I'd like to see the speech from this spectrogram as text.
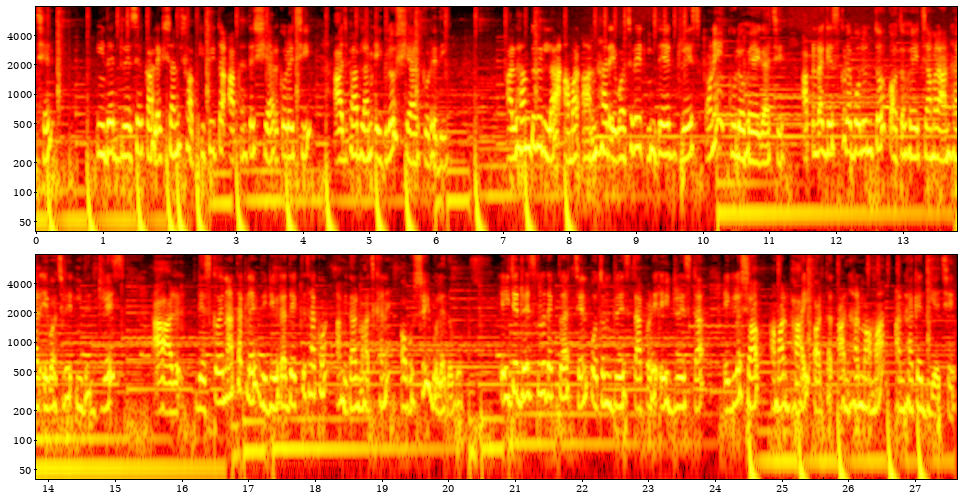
আছেন। ঈদের ড্রেসের কালেকশান সব কিছুই তো আপনাদের শেয়ার করেছি। আজ ভাবলাম এগুলো শেয়ার করে দিই। আলহামদুলিল্লাহ, আমার আনহার এবছরের ঈদের ড্রেস অনেকগুলো হয়ে গেছে। আপনারা গেস করে বলুন তো, কত হয়েছে আমার আনহার এবছরের ঈদের ড্রেস? আর গেস করে না থাকলে ভিডিওটা দেখতে থাকুন, আমি তার মাঝখানে অবশ্যই বলে দেবো। এই যে ড্রেসগুলো দেখতে পাচ্ছেন, প্রথম ড্রেস, তারপরে এই ড্রেসটা, এগুলো সব আমার ভাই, অর্থাৎ আনহার মামা আনহাকে দিয়েছে।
